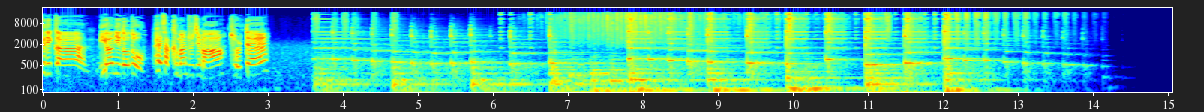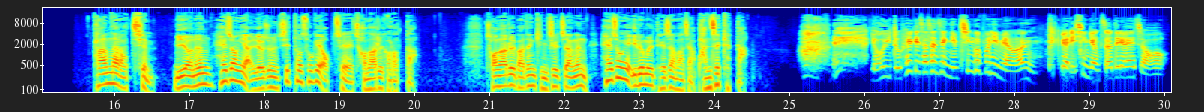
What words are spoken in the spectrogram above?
그니까 미연이 너도 회사 그만두지 마. 절대. 다음날 아침 미연은 혜정이 알려준 시터 소개 업체에 전화를 걸었다. 전화를 받은 김 실장은 혜정의 이름을 대자마자 반색했다. 여의도 회계사 선생님 친구분이면 특별히 신경 써드려야죠.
